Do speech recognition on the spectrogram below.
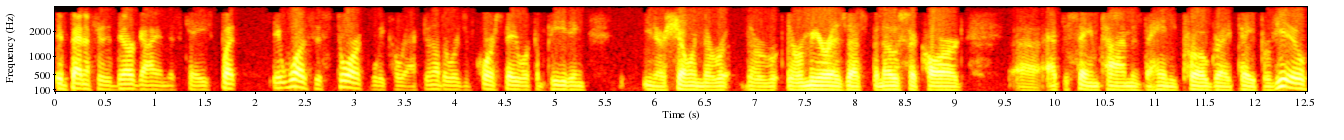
it benefited their guy in this case, but it was historically correct. In other words, of course, they were competing you know, showing the the, the Ramirez Espinoza card uh, at the same time as the Haney Prograis pay per view.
